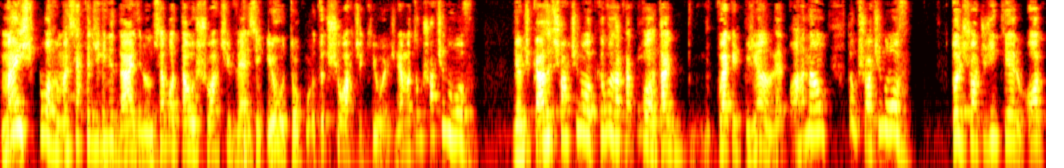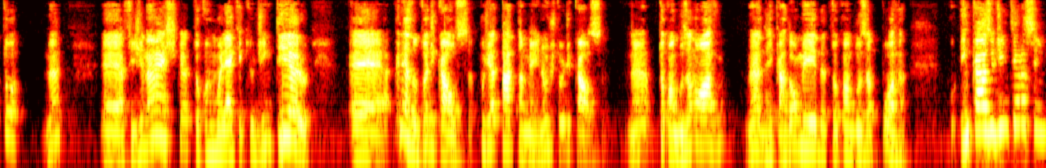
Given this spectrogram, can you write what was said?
mas, porra, uma certa dignidade, não precisa botar o short velho. Assim, eu, tô, eu tô de short aqui hoje, né? Mas tô com short novo. Dentro de casa de short novo. Porque eu vou usar, porra, tá cueca de pijama, né? Porra, não. Tô com short novo. Tô de short o dia inteiro. Ó, tô, né? É, fiz ginástica, tô com os moleques aqui o dia inteiro. É, beleza, não tô de calça. Podia estar tá também, não estou de calça. Né? Tô com uma blusa nova, né? Da Ricardo Almeida, tô com uma blusa, porra. Em casa o dia inteiro assim.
